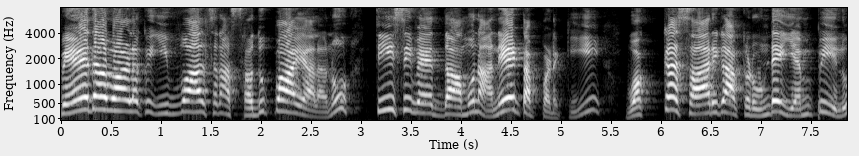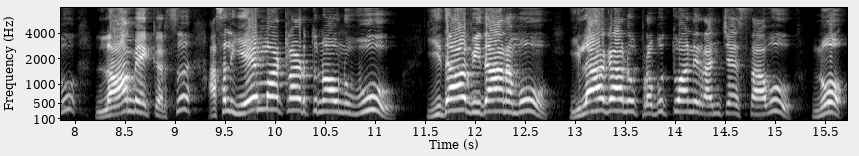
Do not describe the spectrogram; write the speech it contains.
పేదవాళ్ళకు ఇవ్వాల్సిన సదుపాయాలను తీసివేద్దాము అని అనేటప్పటికీ ఒక్కసారిగా అక్కడ ఉండే ఎంపీలు లా మేకర్స్ అసలు ఏం మాట్లాడుతున్నావు నువ్వు? ఇదా విధానము. ఇలాగా నువ్వు ప్రభుత్వాన్ని రన్ చేస్తావు? నో.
